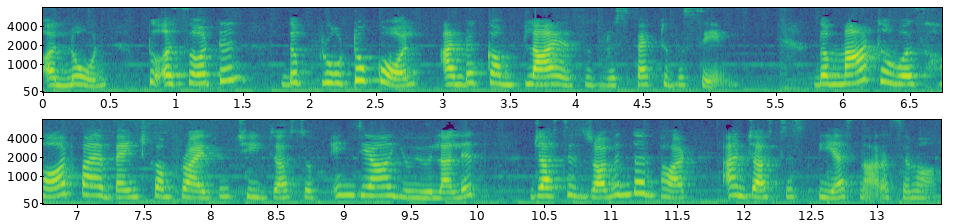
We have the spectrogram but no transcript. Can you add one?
alone to ascertain the protocol and the compliance with respect to the same. The matter was heard by a bench comprising Chief Justice of India UU Lalit, Justice Ravindra Bhat, and Justice P.S. Narasimha.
